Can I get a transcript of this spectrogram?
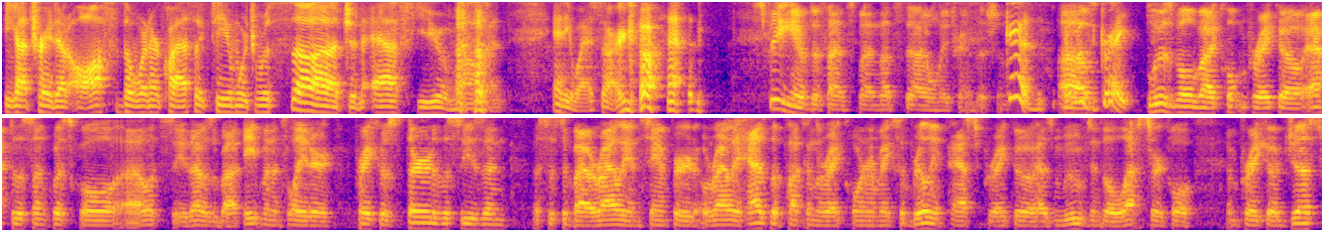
He got traded off the Winter Classic team, which was such an fu moment. anyway, sorry. Go ahead. Speaking of defensemen, that's the only transition. Good. It Uh, was great. Blues goal by Colton Parayko after the Sundqvist goal. Uh, let's see, that was about eight minutes later. Parayko's third of the season, assisted by O'Reilly and Sanford. O'Reilly has the puck in the right corner, makes a brilliant pass to Parayko, has moved into the left circle, and Parayko just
